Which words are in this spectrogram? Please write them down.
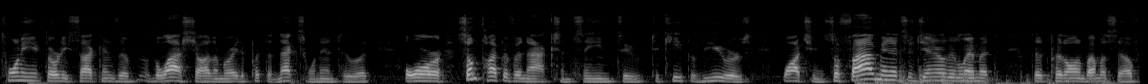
20 or 30 seconds of, the last shot, I'm ready to put the next one into it, or some type of an action scene to to keep the viewers watching. So five minutes is generally the limit that I put on by myself.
